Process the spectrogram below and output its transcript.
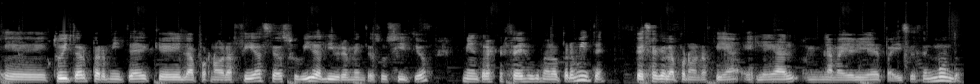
eh, Twitter permite que la pornografía sea subida libremente a su sitio, mientras que Facebook no lo permite, pese a que la pornografía es legal en la mayoría de países del mundo.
